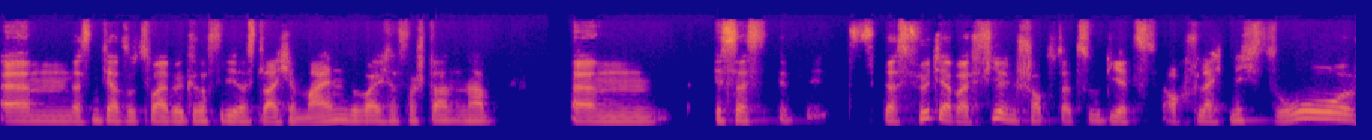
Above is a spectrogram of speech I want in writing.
Ähm, das sind ja so zwei Begriffe, die das gleiche meinen, soweit ich das verstanden habe. Ähm, ist das, das führt ja bei vielen Shops dazu, die jetzt auch vielleicht nicht so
